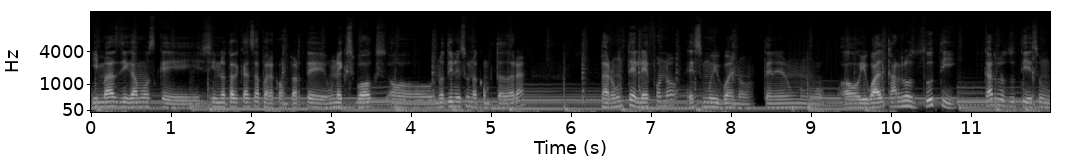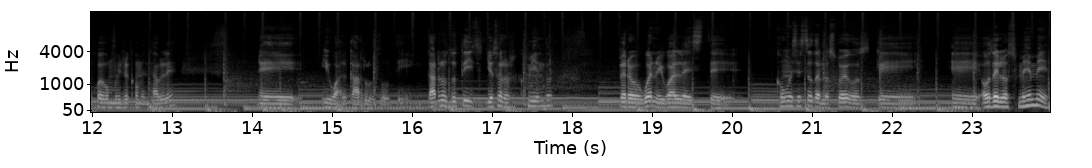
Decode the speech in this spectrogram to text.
Y más digamos que si no te alcanza para comprarte un Xbox o no tienes una computadora, para un teléfono es muy bueno tener un... O igual Carlos Duty. Carlos Duty es un juego muy recomendable. Eh, igual Carlos Duty. Carlos Duty yo se lo recomiendo. Pero bueno, igual este... ¿Cómo es esto de los juegos? Que... Eh, o de los memes.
